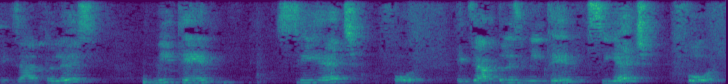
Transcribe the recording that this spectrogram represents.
example is methane C H four example is methane C H four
